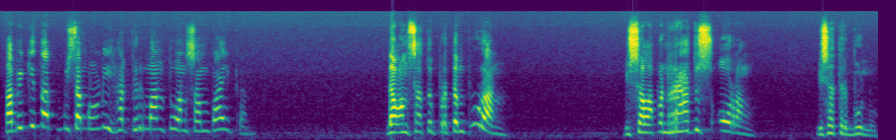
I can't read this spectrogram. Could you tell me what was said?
Tapi kita bisa melihat firman Tuhan sampaikan. Dalam satu pertempuran, bisa 800 orang bisa terbunuh.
